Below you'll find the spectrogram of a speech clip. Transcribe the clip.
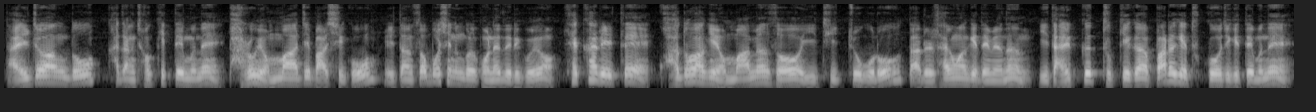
날 저항도 가장 적기 때문에 바로 연마하지 마시고 일단 써보시는 걸 권해드리고요. 색깔일 때 과도하게 연마하면서 이 뒤쪽으로 날을 사용하게 되면은 이 날 끝 두께가 빠르게 두꺼워지기 때문에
